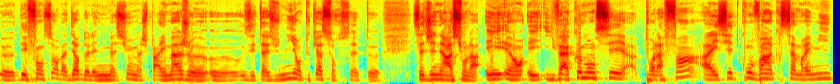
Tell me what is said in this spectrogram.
euh, défenseurs, on va dire, de l'animation image par image euh, aux États-Unis, en tout cas sur cette, cette génération-là. Et, et, il va commencer pour la fin à essayer de convaincre Sam Raimi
